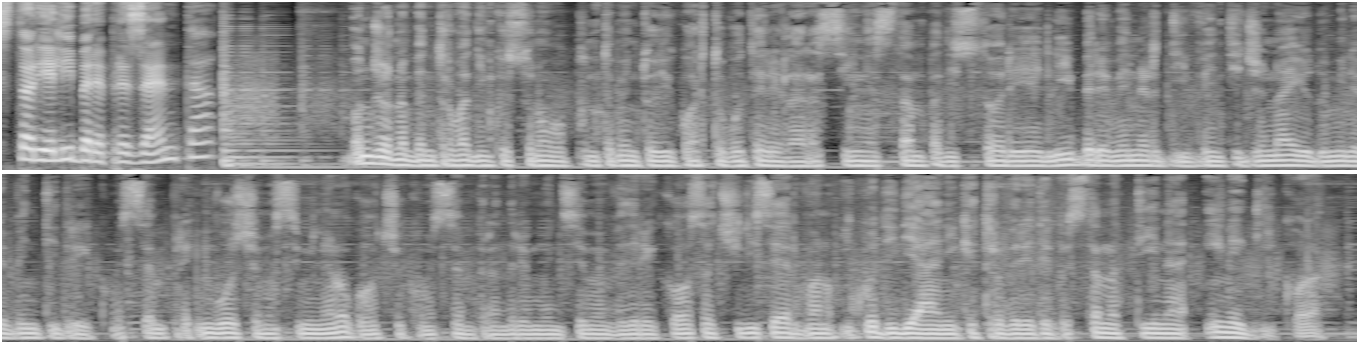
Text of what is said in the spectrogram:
Storie Libere presenta Buongiorno e bentrovati in questo nuovo appuntamento di Quarto Potere, la rassegna stampa di Storie Libere venerdì 20 gennaio 2023. Come sempre in voce Massimiliano Coccio e come sempre andremo insieme a vedere cosa ci riservano i quotidiani che troverete questa mattina in edicola.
